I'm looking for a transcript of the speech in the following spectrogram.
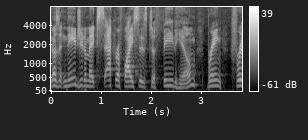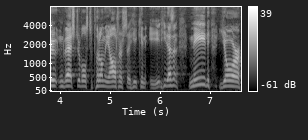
doesn't need you to make sacrifices to feed him, bring fruit and vegetables to put on the altar so he can eat. He doesn't need your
